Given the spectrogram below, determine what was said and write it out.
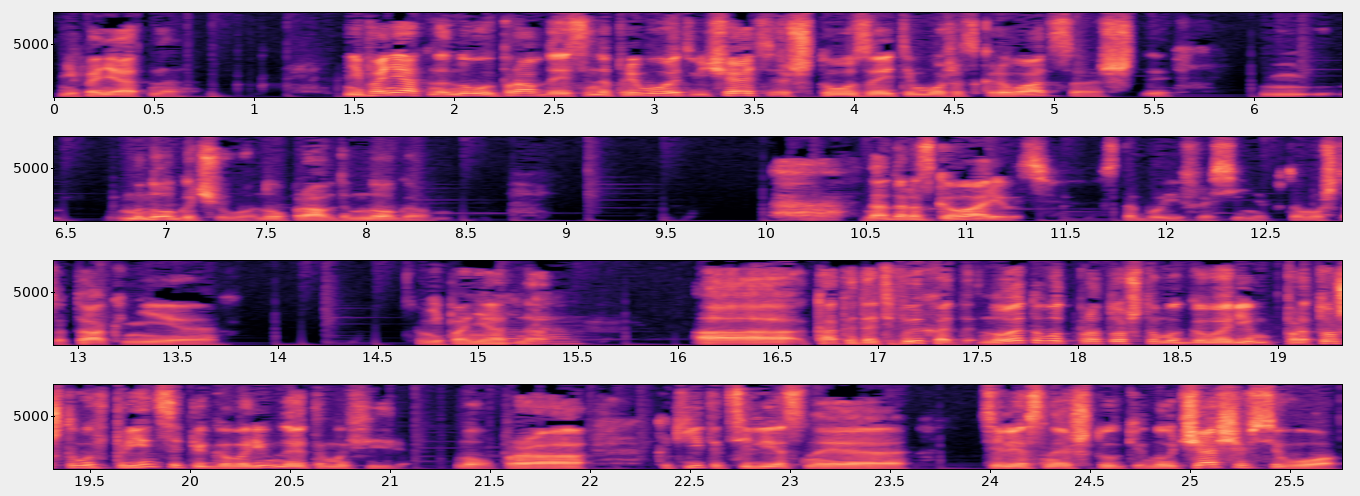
Непонятно. Непонятно. Ну, правда, если напрямую отвечать, что за этим может скрываться, что... много чего. Ну, правда, много. Надо разговаривать с тобой, Ефросиния, потому что так не, непонятно. Ну, да. А как дать выход? Ну, это вот про то, что мы говорим, про то, что мы в принципе говорим на этом эфире. Ну, про какие-то телесные, телесные штуки. Но чаще всего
